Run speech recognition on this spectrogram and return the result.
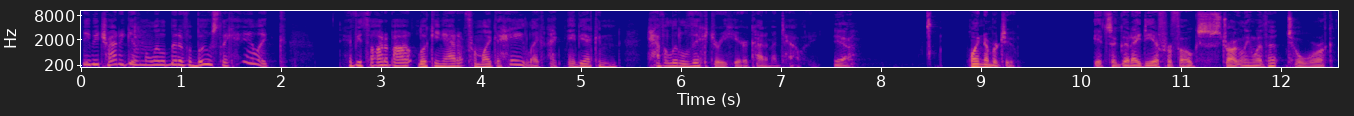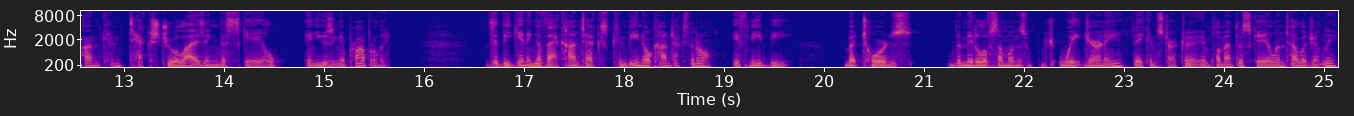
maybe try to give them a little bit of a boost. Like, hey, like, have you thought about looking at it from like, a, hey, like, I, maybe I can have a little victory here kind of mentality. Yeah. Point number two it's a good idea for folks struggling with it to work on contextualizing the scale and using it properly. The beginning of that context can be no context at all, if need be, but towards the middle of someone's weight journey, they can start to implement the scale intelligently.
